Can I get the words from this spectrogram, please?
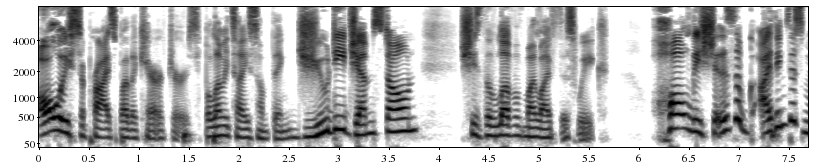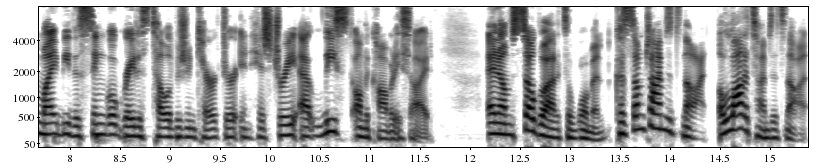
always surprised by the characters. But let me tell you something. Judy Gemstone, she's the love of my life this week. Holy shit. This is a, I think this might be the single greatest television character in history, at least on the comedy side. And I'm so glad it's a woman because sometimes it's not. A lot of times it's not.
